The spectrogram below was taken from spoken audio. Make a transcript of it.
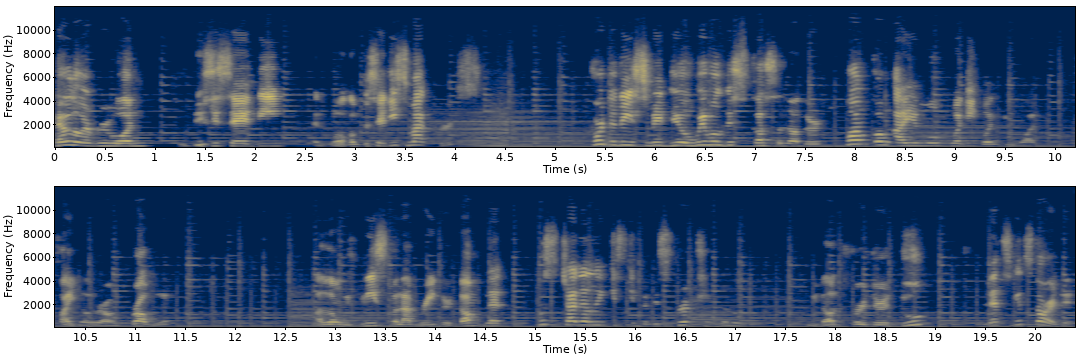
Hello everyone, this is Sedi and welcome to Sedi's Matters. For today's video, we will discuss another Hong Kong IMO 2021 final round problem. Along with Miss collaborator Dumplet, whose channel link is in the description below. Without further ado, let's get started.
